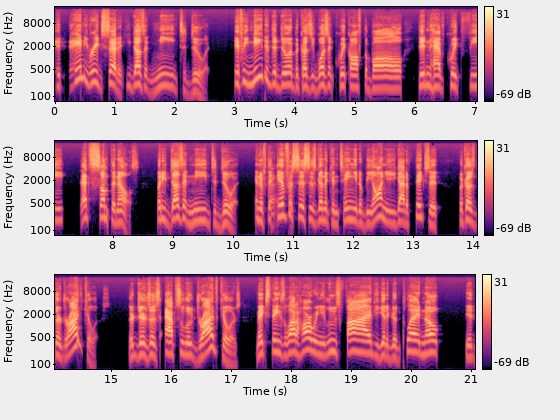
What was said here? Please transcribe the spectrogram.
it, Andy Reid said it. He doesn't need to do it. If he needed to do it because he wasn't quick off the ball, didn't have quick feet, that's something else. But he doesn't need to do it. And if the emphasis is going to continue to be on you, you got to fix it because they're drive killers. They're, they're just absolute drive killers. Makes things a lot hard when you lose five, you get a good play. Nope. It,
